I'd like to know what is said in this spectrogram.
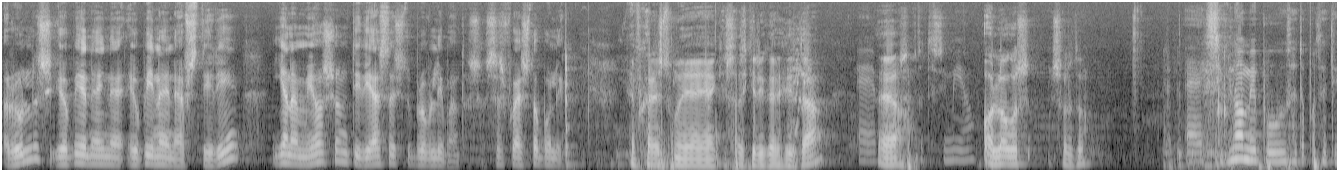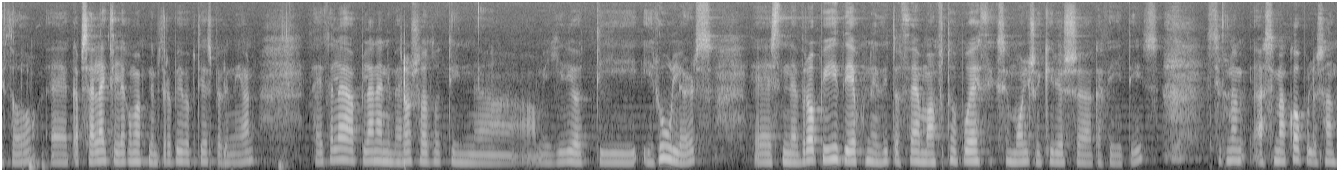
rules, οι οποίοι, να είναι, οι οποίοι να είναι αυστηροί για να μειώσουν τη διάσταση του προβλήματος. Σας ευχαριστώ πολύ. Ευχαριστούμε και σας κύριε καθηγητά. Ε, ε, αυτό το σημείο. Ο λόγος, μισό λεπτό. Ε, συγγνώμη που θα τοποθετηθώ. Ε, Καψαλάκη λέγομαι από την Επιτροπή Εποπτείας Παιγνίων. Θα ήθελα απλά να ενημερώσω εδώ την Ομιγύρη ότι οι rulers ε, στην Ευρώπη ήδη έχουν δει το θέμα αυτό που έθιξε μόλις ο κύριος καθηγητής. Συγγνώμη, Ασημακόπουλος, αν,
